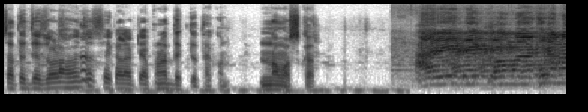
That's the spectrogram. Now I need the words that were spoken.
সাথে যে জোড়া হয়েছে, সেই কাড়াটি আপনারা দেখতে থাকুন। নমস্কার। আরে দেখো মাঝে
